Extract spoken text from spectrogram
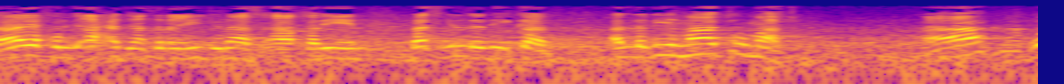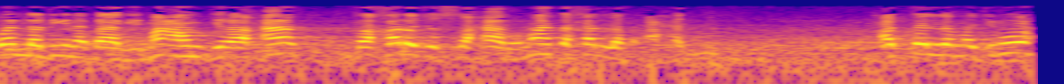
لا يخرج أحد مثلا يجوا ناس آخرين بس الذي كان. الذين ماتوا ماتوا. ها؟ والذين باقي. معهم جراحات فخرجوا الصحابة. ما تخلف أحد. منهم حتى اللي مجروح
